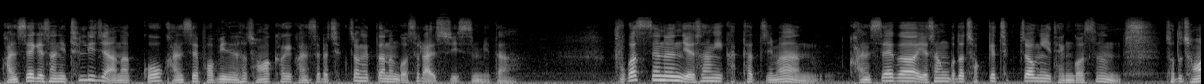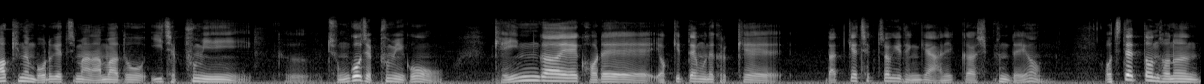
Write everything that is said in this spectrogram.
관세 계산이 틀리지 않았고 관세 법인에서 정확하게 관세를 책정했다는 것을 알 수 있습니다. 부가세는 예상이 같았지만 관세가 예상보다 적게 책정이 된 것은 저도 정확히는 모르겠지만 아마도 이 제품이 그 중고 제품이고 개인과의 거래였기 때문에 그렇게 낮게 책정이 된 게 아닐까 싶은데요. 어찌됐던 저는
